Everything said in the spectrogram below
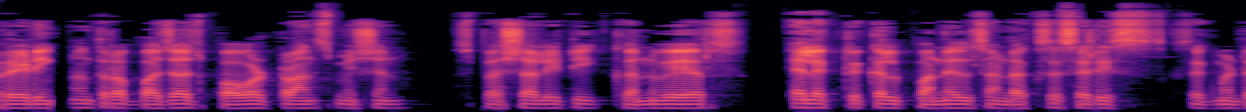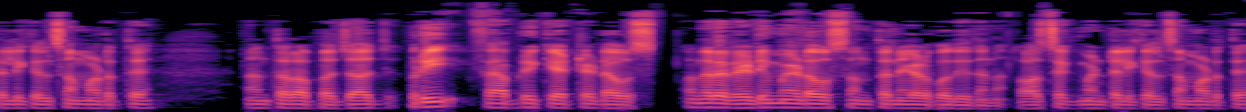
ಟ್ರೇಡಿಂಗ್ ನಂತರ Bajaj power transmission speciality conveyors electrical panels and accessories segment ಅಲ್ಲಿ ಕೆಲಸ ಮಾಡುತ್ತೆ. ನಂತರ ಬಜಾಜ್ ಪ್ರೀ ಫ್ಯಾಬ್ರಿಕೇಟೆಡ್ ಹೌಸ್ ಅಂದ್ರೆ ರೆಡಿಮೇಡ್ ಹೌಸ್ ಅಂತಾನೆ ಹೇಳ್ಬೋದು ಇದನ್ನ. ಆ ಸೆಗ್ಮೆಂಟ್ ಅಲ್ಲಿ ಕೆಲಸ ಮಾಡುತ್ತೆ.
